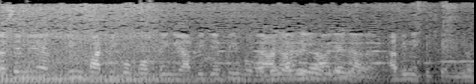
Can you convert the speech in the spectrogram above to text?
ऐसे में किन पार्टी को वोट देंगे आप बीजेपी होगा अभी- आगे जा रहा है। अभी नहीं कुछ कहेंगे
